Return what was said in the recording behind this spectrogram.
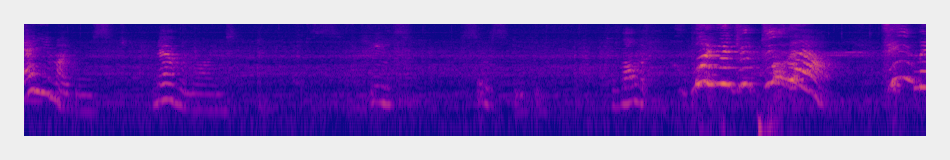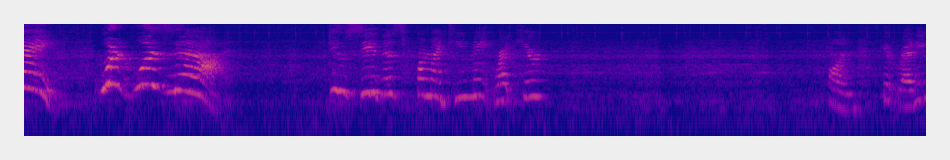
any of my boost. Never mind. Seems so stupid. My- Why did you do that? Teammate! What was that? Do you see this from my teammate right here? One, get ready.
